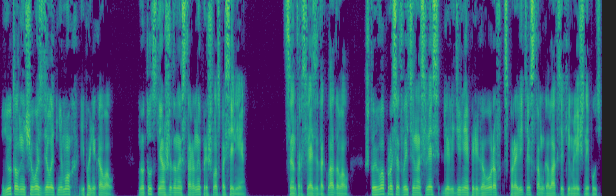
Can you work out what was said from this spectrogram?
Ютал ничего сделать не мог и паниковал. Но тут с неожиданной стороны пришло спасение. Центр связи докладывал, что его просят выйти на связь для ведения переговоров с правительством галактики Млечный Путь.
